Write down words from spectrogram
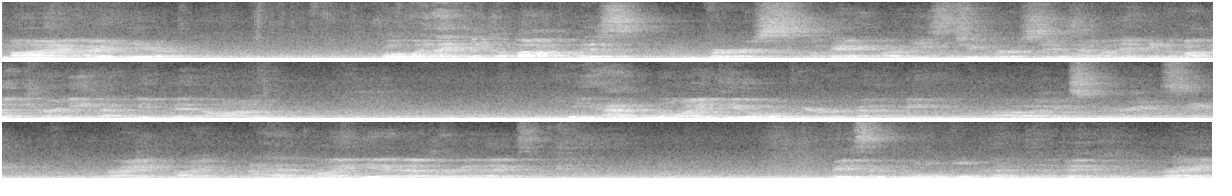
my idea. But when I think about this verse, okay, or these two verses, and when I think about the journey that we've been on, we had no idea what we were going to be uh, experiencing, right? Like, I had no idea that we're going to face a global pandemic, right?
